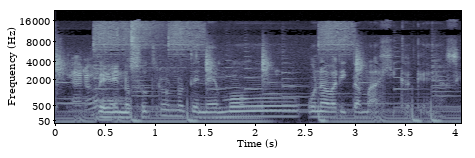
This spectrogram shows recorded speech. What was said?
Claro. Eh, nosotros no tenemos una varita mágica que así,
